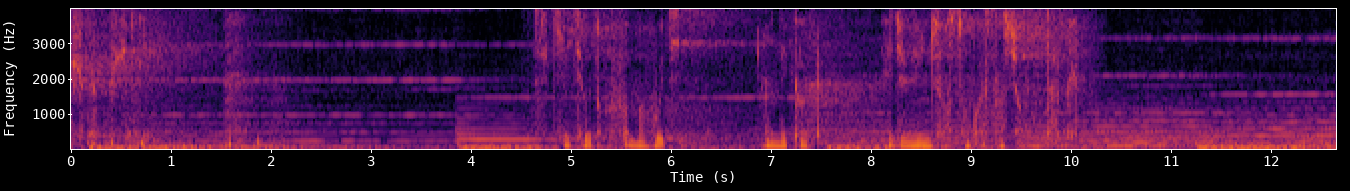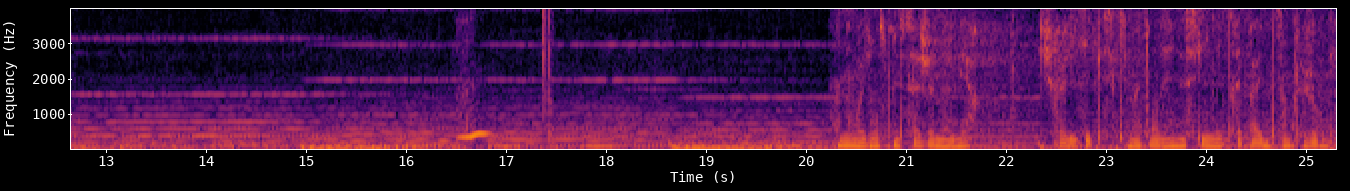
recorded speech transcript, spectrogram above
Je veux plus y aller. Ce qui était autrefois ma routine, mon école, est devenu une source d'angoisse insurmontable. En envoyant ce message à ma mère, je réalisais que ce qui m'attendait ne se limiterait pas à une simple journée,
